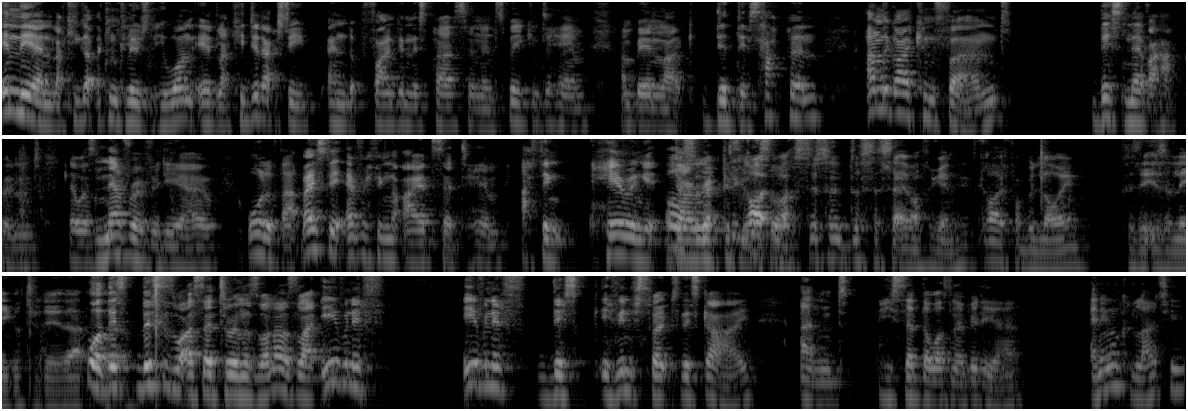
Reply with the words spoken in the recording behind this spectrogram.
in the end, like he got the conclusion he wanted. Like he did actually end up finding this person and speaking to him and being like, "Did this happen?" And the guy confirmed this never happened. There was never a video. All of that, basically everything that I had said to him. I think hearing it oh, Also, directly the from the source. just, to, just to set him off again, the guy's probably lying because it is illegal to do that. Well, so- this this is what I said to him as well. I was like, even if, even if this, even if you spoke to this guy and he said there was no video, anyone could lie to you.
